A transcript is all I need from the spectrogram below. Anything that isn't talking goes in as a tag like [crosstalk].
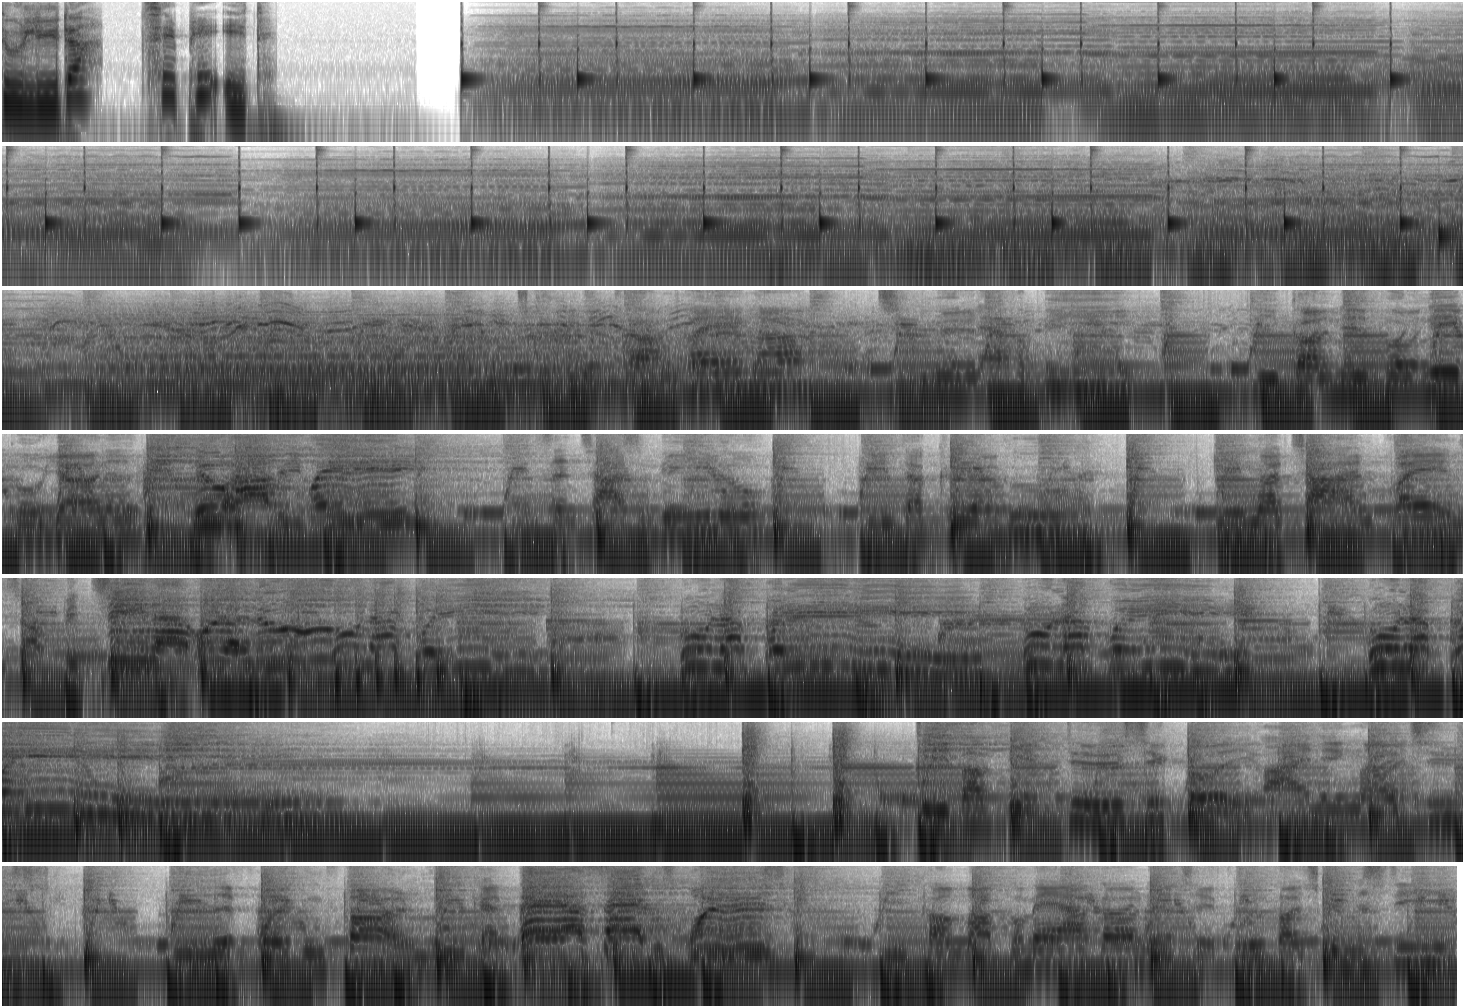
Du lytter til P1. Klokken ringer, timen er forbi. Vi går ned på på hjørnet Nu har vi fri. Mens han tager sin Vilo Vinter kører huk Inger tager en prins Og Bettina ryger nu. Hun er fri. Hun er fri. Hun er fri. Hun er fri. Det var virkelig dødsigt Både i regning og i tysk. Hvide frygten Folm Hun kan være satens brysk. Vi kommer på mærkerne til fodboldsgymnastik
